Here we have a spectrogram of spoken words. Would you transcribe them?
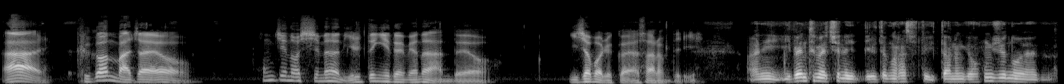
아, 그건 맞아요. 홍진호 씨는 1등이 되면은 안 돼요. 잊어버릴 거야, 사람들이. 아니 이벤트 매치는 1등을 할 수도 있다는 게 홍진호의 그,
